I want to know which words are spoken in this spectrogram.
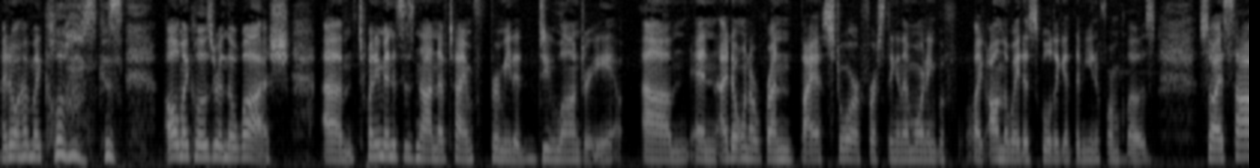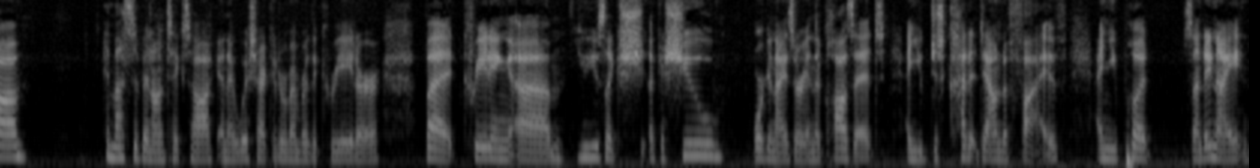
I don't have my clothes because all my clothes are in the wash. Um, 20 minutes is not enough time for me to do laundry. Um, and I don't want to run by a store first thing in the morning before, like on the way to school to get them uniform clothes. So I saw it must have been on TikTok, and I wish I could remember the creator. But creating, um, you use like sh- like a shoe organizer in the closet, and you just cut it down to five, and you put Sunday night,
